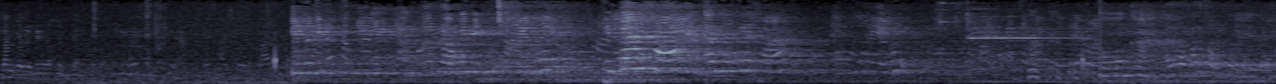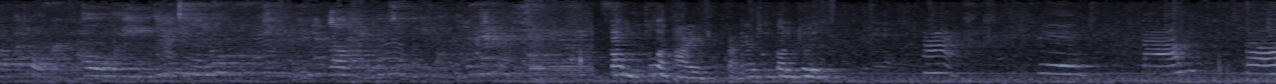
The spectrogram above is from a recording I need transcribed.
ช่างก็จะมีแอปเหมือนกันครับเราไม่มีผู้ชายด้วยคุณแม่คะแอปนั้นไงคะแอปอะไรลูกโอ้ค่ะแล้วเราก็ส่งไปเลยเขาก็โทรมาโอ้ยน่าจังเลยลูกเราถ่ายรูปส่งไปดีกว่านะซ่อมทั่วไทยจากเริ่มต้นขึ้น ห้าสี่สามสอง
